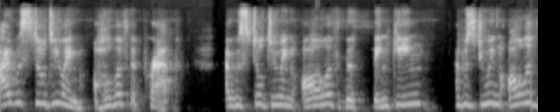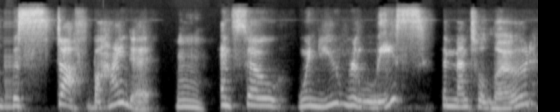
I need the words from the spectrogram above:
I was still doing all of the prep. I was still doing all of the thinking I was doing all of the stuff behind it. Mm. And so when you release the mental load,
